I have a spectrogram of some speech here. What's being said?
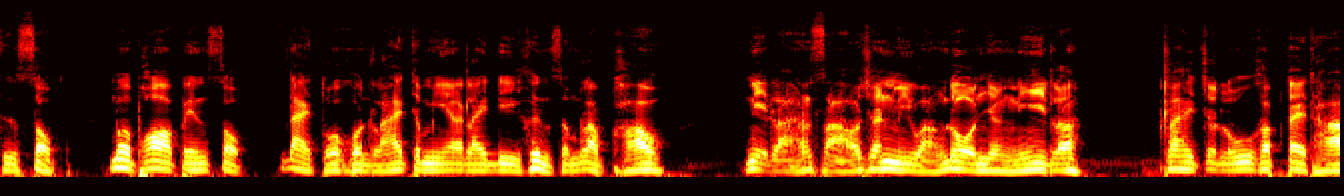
คือศพ เมื่อพ่อเป็นศพ ได้ตัวคนร้ายจะมีอะไรดีขึ้นสำหรับเขา นี่หลานสาวฉันมีหวังโดนอย่างนี้เหรอใครจะรู้ครับใต้เท้า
